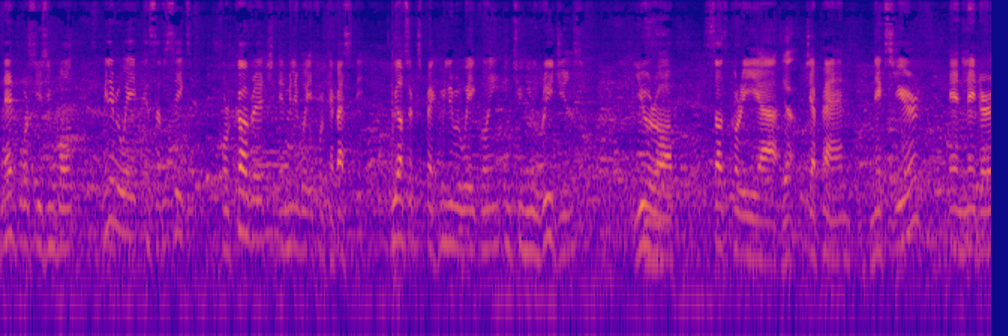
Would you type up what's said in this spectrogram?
networks using both millimeter wave and sub-6 for coverage and millimeter wave for capacity. We also expect millimeter wave going into new regions, Europe, South Korea, Yeah. Japan next year, and later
